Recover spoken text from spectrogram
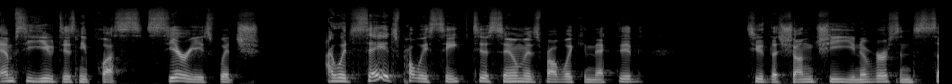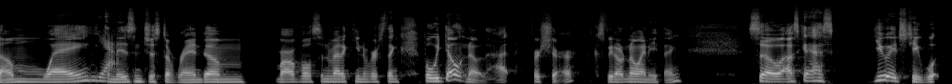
MCU Disney Plus series, which I would say it's probably safe to assume is probably connected to the Shang-Chi universe in some way yeah. and isn't just a random Marvel Cinematic Universe thing. But we don't know that for sure because we don't know anything. So I was going to ask UHT, what,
